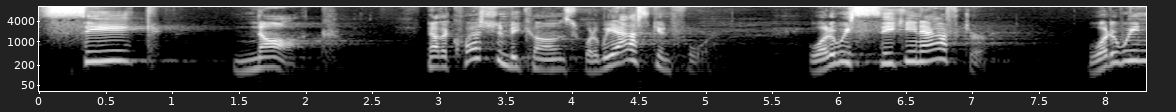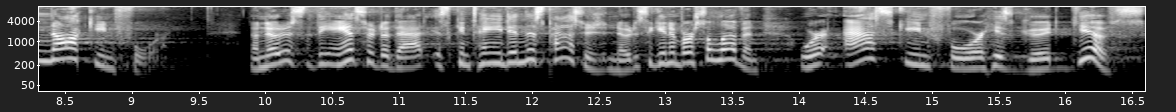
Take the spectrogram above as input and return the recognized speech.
seek, knock. Now the question becomes what are we asking for? What are we seeking after? What are we knocking for? Now, notice that the answer to that is contained in this passage. Notice again in verse 11. We're asking for his good gifts.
